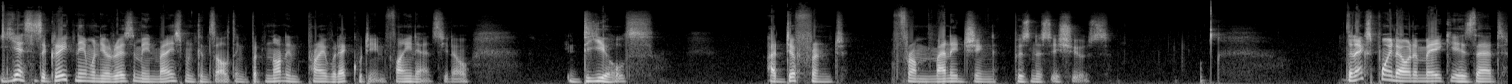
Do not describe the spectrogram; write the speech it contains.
Yes, it's a great name on your resume in management consulting, but not in private equity and finance. You know, deals are different from managing business issues. The next point I want to make is that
